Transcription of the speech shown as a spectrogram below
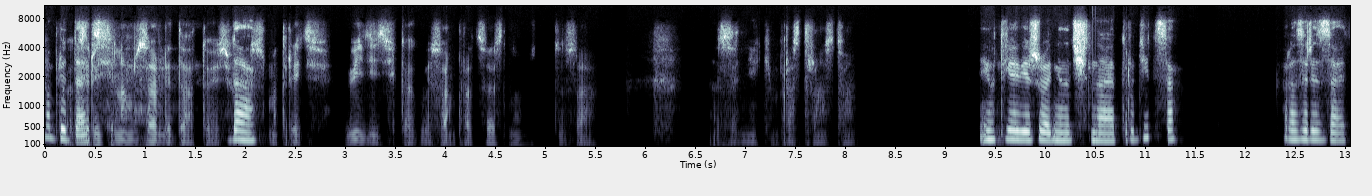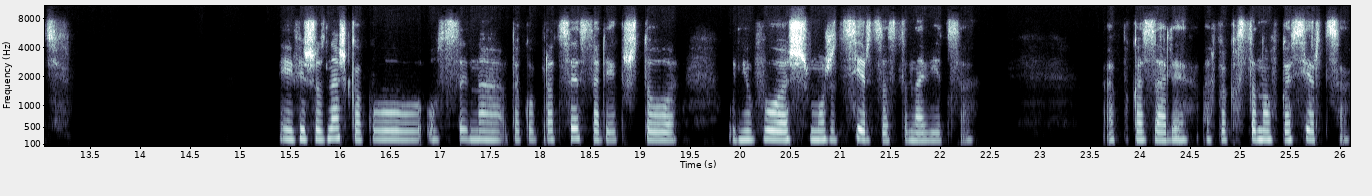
Наблюдать. Как в зрительном зале, да, то есть да. Вот смотреть, видеть как бы сам процесс, но за, за неким пространством. И вот я вижу, они начинают трудиться, разрезать. Я вижу, знаешь, как у, у сына такой процесс, Олег, что у него аж может сердце остановиться. Э, показали, а как остановка сердца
